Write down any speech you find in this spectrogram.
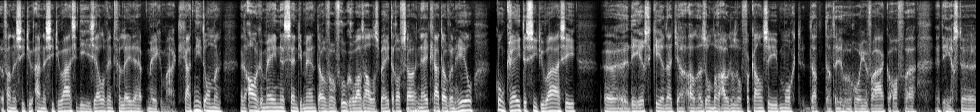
van een aan een situatie die je zelf in het verleden hebt meegemaakt. Het gaat niet om een, een algemene sentiment over vroeger was alles beter of zo. Nee, het gaat over een heel concrete situatie. Eh, de eerste keer dat je al zonder ouders op vakantie mocht, dat, dat hoor je vaak. Of eh, het eerste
